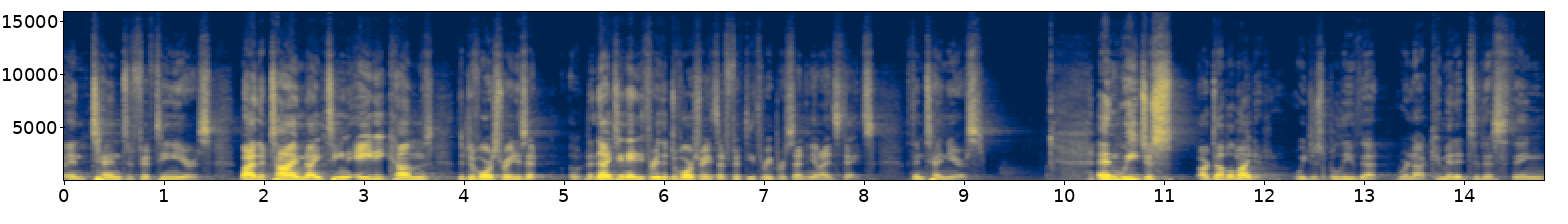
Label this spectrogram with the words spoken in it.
in 10 to 15 years. By the time 1980 comes, the divorce rate is at 1983, the divorce rate is at 53% in the United States within 10 years. And we just are double minded we just believe that we're not committed to this thing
